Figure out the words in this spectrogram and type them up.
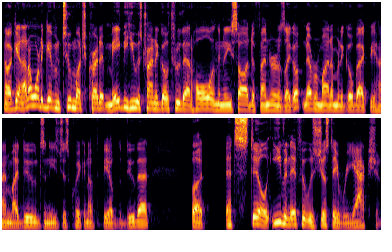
Now again, I don't want to give him too much credit. Maybe he was trying to go through that hole and then he saw a defender and was like, "Oh, never mind. I'm going to go back behind my dudes." And he's just quick enough to be able to do that. But that's still, even if it was just a reaction,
